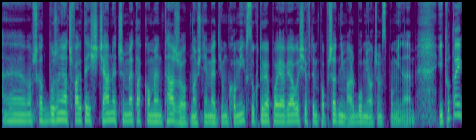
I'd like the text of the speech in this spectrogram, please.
e, na przykład burzenia czwartej ściany czy meta komentarzy odnośnie medium komiksu, które pojawiały się w tym poprzednim albumie, o czym wspominałem. I tutaj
